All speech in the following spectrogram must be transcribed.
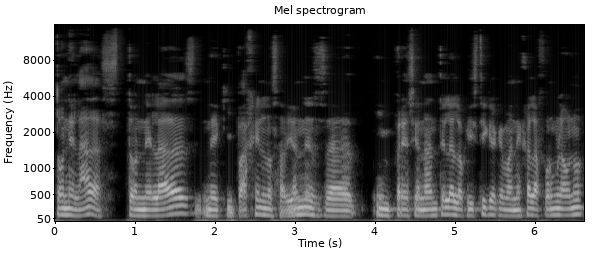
toneladas, toneladas de equipaje en los aviones, o sea, impresionante la logística que maneja la Fórmula 1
